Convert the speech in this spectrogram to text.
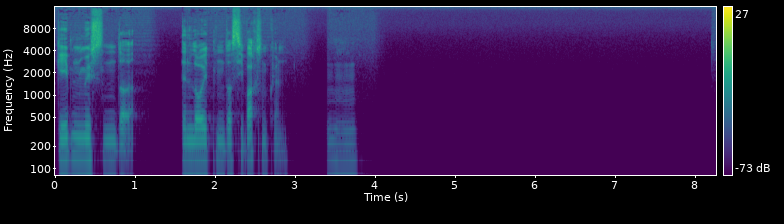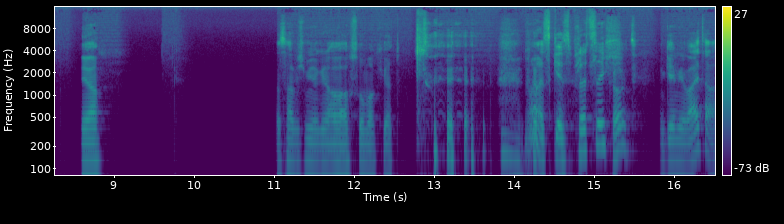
geben müssen da, den Leuten, dass sie wachsen können. Mhm. Ja. Das habe ich mir genau auch so markiert. Ja, jetzt geht es plötzlich Gut, dann gehen wir weiter.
